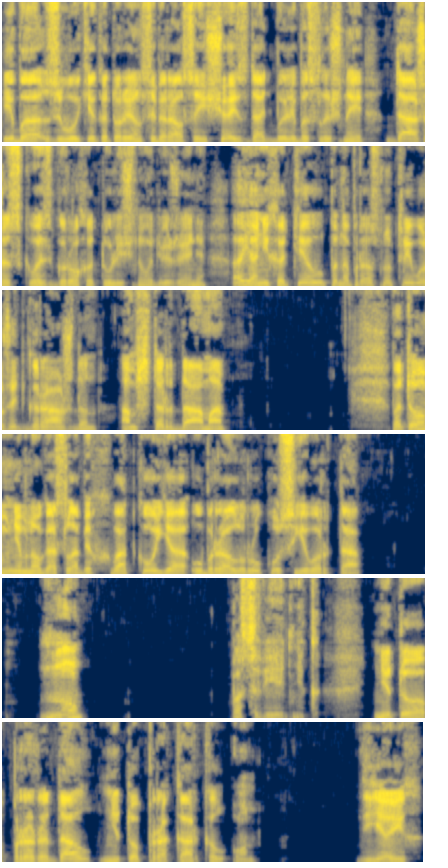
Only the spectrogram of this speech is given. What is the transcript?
ибо звуки, которые он собирался еще издать, были бы слышны даже сквозь грохот уличного движения, а я не хотел понапрасну тревожить граждан Амстердама. Потом, немного ослабив хватку, я убрал руку с его рта. — Ну? Посредник. Не то прорыдал, не то прокаркал он. — Я их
